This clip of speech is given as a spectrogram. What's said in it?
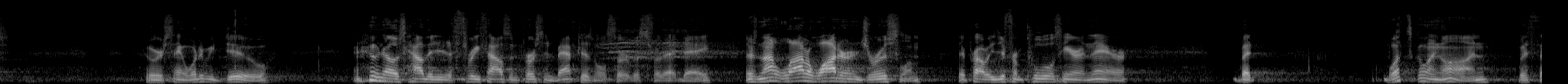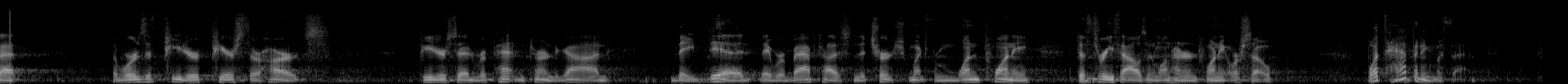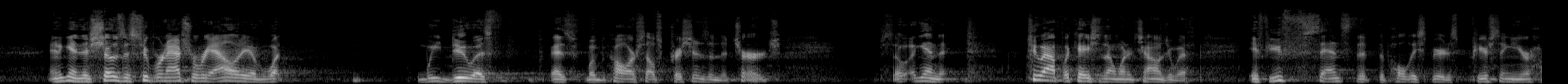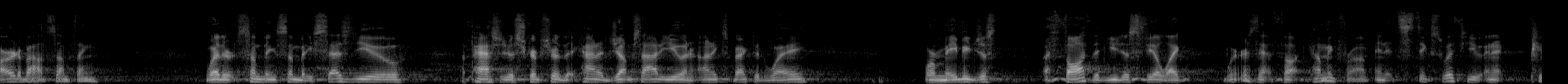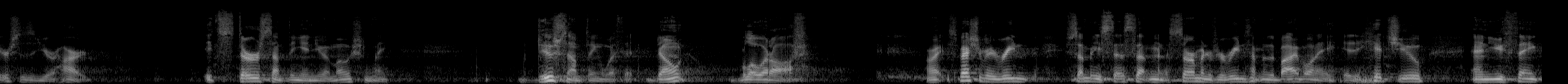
who are saying, What do we do? And who knows how they did a 3,000 person baptismal service for that day. There's not a lot of water in Jerusalem. There are probably different pools here and there. But what's going on with that? The words of Peter pierced their hearts. Peter said, Repent and turn to God. They did. They were baptized, and the church went from 120 to 3,120 or so. What's happening with that? And again, this shows the supernatural reality of what we do as, as what we call ourselves Christians in the church. So, again, two applications I want to challenge you with. If you sense that the Holy Spirit is piercing your heart about something, whether it's something somebody says to you, a passage of scripture that kind of jumps out at you in an unexpected way, or maybe just a thought that you just feel like, where is that thought coming from? And it sticks with you and it pierces your heart. It stirs something in you emotionally. Do something with it. Don't blow it off. All right, especially if you're reading, if somebody says something in a sermon, if you're reading something in the Bible and it, it hits you and you think,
